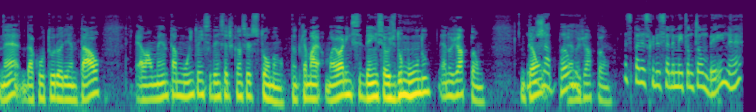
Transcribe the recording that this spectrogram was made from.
né, da cultura oriental ela aumenta muito a incidência de câncer de estômago. Tanto que a maior incidência hoje do mundo é no Japão. Então, no Japão? É no Japão. Mas parece que eles se alimentam tão bem, né?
